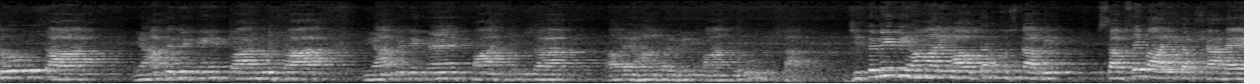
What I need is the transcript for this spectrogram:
दो सात यहाँ पे देखें पाँच दो सात यहाँ पे देखें पाँच दो सात और यहाँ पर भी पाँच दो सात जितनी भी हमारी आउटर मुस्ताबिक सबसे बाहरी कक्षा है,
